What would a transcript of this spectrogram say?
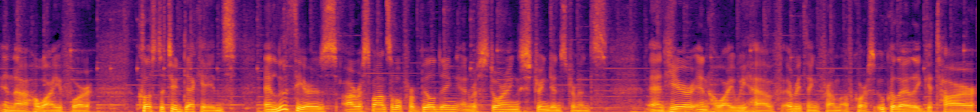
in uh, Hawaii for close to two decades. And luthiers are responsible for building and restoring stringed instruments. And here in Hawaii we have everything from, of course, ukulele, guitar,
